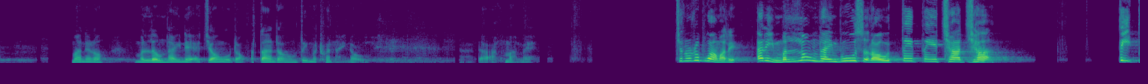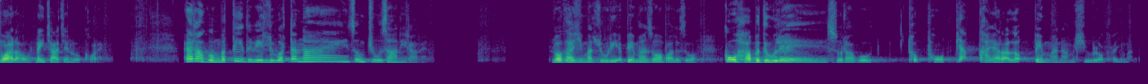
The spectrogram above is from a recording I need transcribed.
မှန်တယ်နော် မလုံနိုင်တဲ့အကြောင်းကိုတော့အတန်တောင်သိမထွက်နိုင်တော့ဘူးဒါအမှန်ပဲကျွန်တော်တို့ဘဝမှာလေအဲ့ဒီမလုံနိုင်ဘူးဆိုတော့တေးသေးချာချာတိသွားတာကိုနှိမ်ချခြင်းလို့ခေါ်တယ်အဲ့ဒါကိုမသိသေးဘူးလူကတတ်နိုင်ဆုံးကြိုးစားနေတာပဲလောကကြီးမှာလူတွေအပင်ပန်းဆုံးကဘာလို့ဆိုတော့ကိုဟာဘသူလဲဆိုတာကိုထုတ်ဖော်ပြသရတာတော့ပင်ပန်းတာမရှိဘူးလောကကြီးမှာနော်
